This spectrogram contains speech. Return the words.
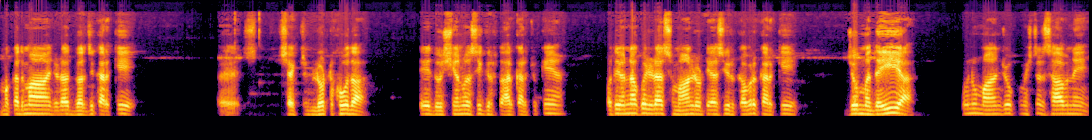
ਮੁਕੱਦਮਾ ਜਿਹੜਾ ਦਰਜ ਕਰਕੇ ਸੈਕਸ਼ਨ ਲੁੱਟ ਖੋਹ ਦਾ ਤੇ ਦੋਸ਼ੀਆਂ ਨੂੰ ਅਸੀਂ ਗ੍ਰਿਫਤਾਰ ਕਰ ਚੁੱਕੇ ਹਾਂ ਅਤੇ ਉਹਨਾਂ ਕੋਲ ਜਿਹੜਾ ਸਮਾਨ ਲੁੱਟਿਆ ਸੀ ਰਿਕਵਰ ਕਰਕੇ ਜੋ ਮਦਈ ਆ, ਉਹਨੂੰ ਮਾਨਯੋਗ ਕਮਿਸ਼ਨਰ ਸਾਹਿਬ ਨੇ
